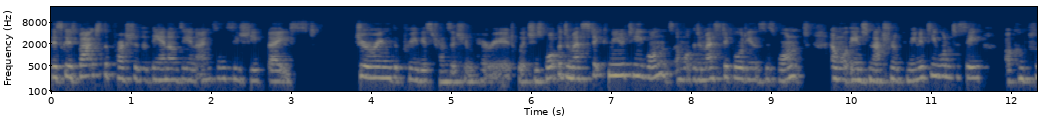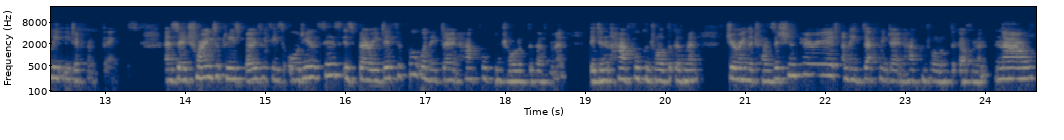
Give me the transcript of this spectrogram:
this goes back to the pressure that the NLD and Aung San Suu Kyi faced during the previous transition period, which is what the domestic community wants and what the domestic audiences want and what the international community want to see are completely different things. And so trying to please both of these audiences is very difficult when they don't have full control of the government. They didn't have full control of the government during the transition period, and they definitely don't have control of the government now.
